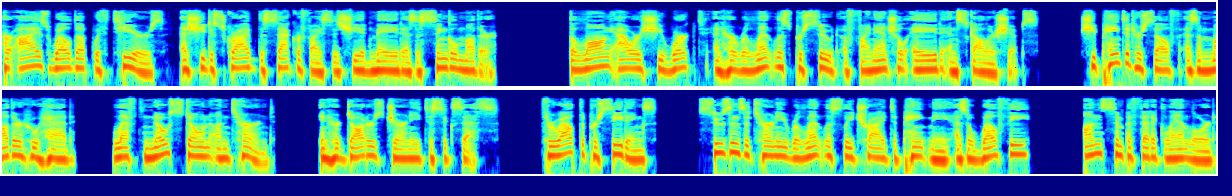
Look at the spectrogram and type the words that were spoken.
Her eyes welled up with tears as she described the sacrifices she had made as a single mother, the long hours she worked and her relentless pursuit of financial aid and scholarships. She painted herself as a mother who had left no stone unturned, in her daughter's journey to success. Throughout the proceedings, Susan's attorney relentlessly tried to paint me as a wealthy, unsympathetic landlord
